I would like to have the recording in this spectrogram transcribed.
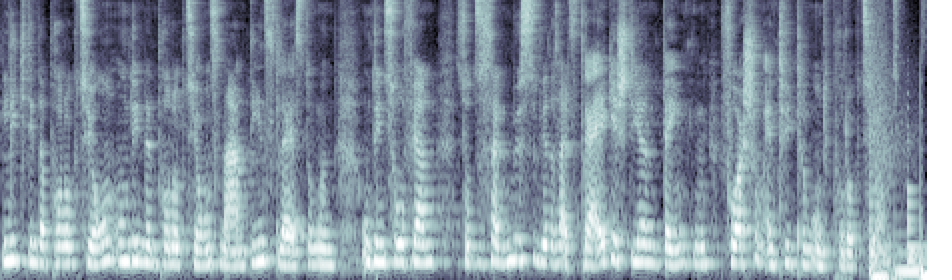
liegt in der Produktion und in den produktionsnahen Dienstleistungen und insofern sozusagen müssen wir das als Dreigestirn denken, Forschung, Entwicklung und Produktion.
